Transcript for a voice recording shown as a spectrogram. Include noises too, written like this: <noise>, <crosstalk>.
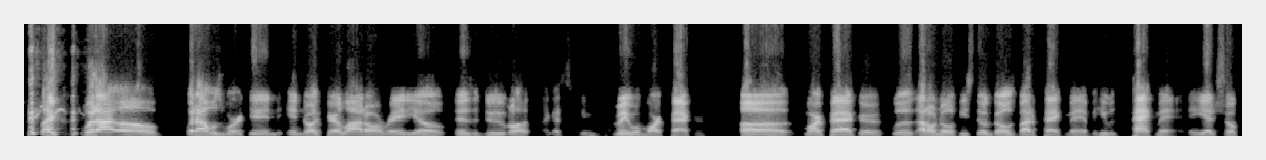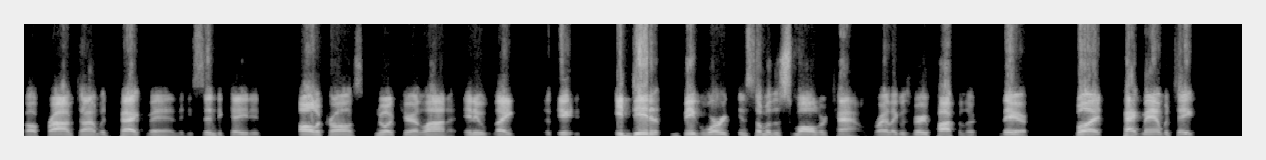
<laughs> like when I um when I was working in North Carolina on radio, there's a dude. Well, I guess you're familiar with Mark Packer. Uh, Mark Packer was I don't know if he still goes by the Pac Man, but he was Pac Man. and He had a show called Prime Time with Pac Man that he syndicated all across North Carolina, and it like it, it did big work in some of the smaller towns, right? Like it was very popular there. But Pac Man would take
